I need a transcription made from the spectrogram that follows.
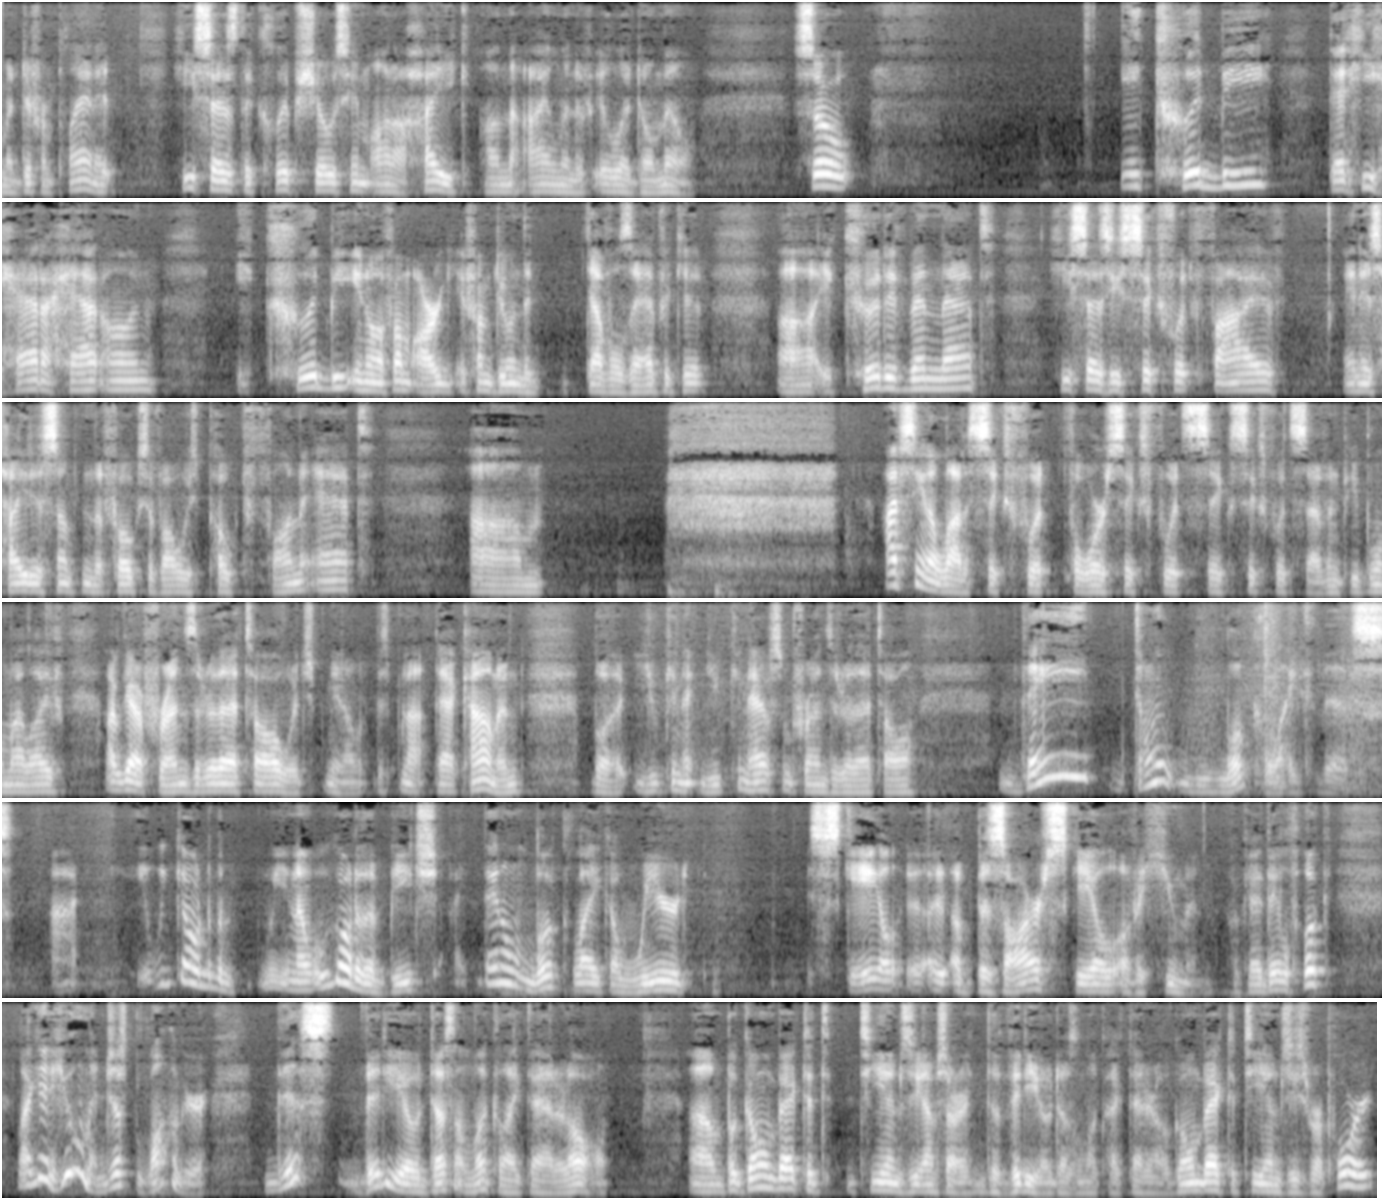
From a different planet, he says the clip shows him on a hike on the island of Ilha do Mel. So it could be that he had a hat on. It could be, you know, if I'm argu- if I'm doing the devil's advocate, uh, it could have been that. He says he's six foot five, and his height is something that folks have always poked fun at. Um, I've seen a lot of six foot four, six foot six, six foot seven people in my life. I've got friends that are that tall, which you know is not that common, but you can you can have some friends that are that tall. They don't look like this. I, we go to the you know we go to the beach. They don't look like a weird scale, a, a bizarre scale of a human. Okay, they look like a human, just longer. This video doesn't look like that at all. Um, but going back to TMZ, I'm sorry, the video doesn't look like that at all. Going back to TMZ's report,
